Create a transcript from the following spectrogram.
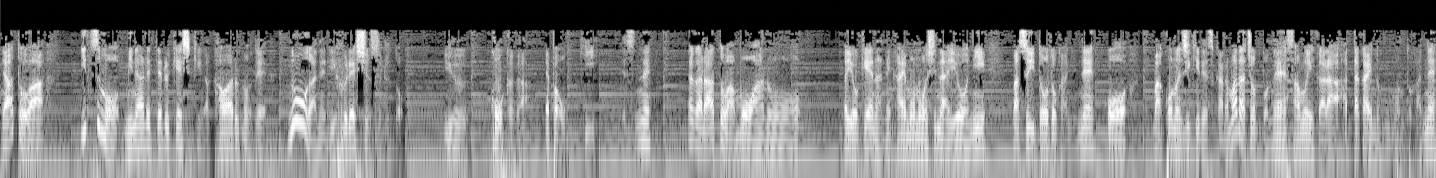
で、あとは、いつも見慣れてる景色が変わるので、脳がね、リフレッシュするという効果がやっぱ大きいですね。だからあとはもうあの、余計なね、買い物をしないように、まあ水筒とかにね、こう、まあこの時期ですから、まだちょっとね、寒いからあったかい飲み物とかね、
